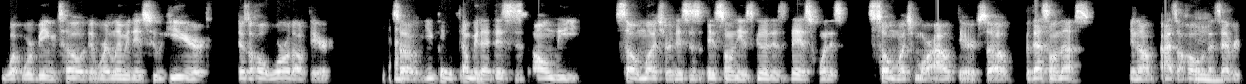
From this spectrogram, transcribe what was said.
what we're being told that we're limited to here. There's a whole world out there so you can't tell me that this is only so much or this is it's only as good as this when it's so much more out there. So, but that's on us, you know, as a whole, mm. that's everybody,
